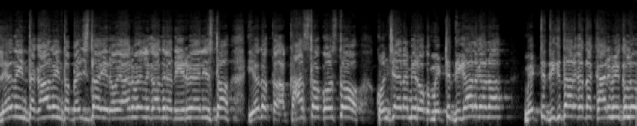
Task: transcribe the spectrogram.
లేదు ఇంత కాదు ఇంత పెంచుతావు ఇరవై ఆరు వేలు కాదు లేదా ఇరవై వేలు ఇస్తావు ఏదో కా- కాస్తో కోస్తో కొంచెమైనా మీరు ఒక మెట్టు దిగాలి కదా మెట్టు దిగుతారు కదా కార్మికులు.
